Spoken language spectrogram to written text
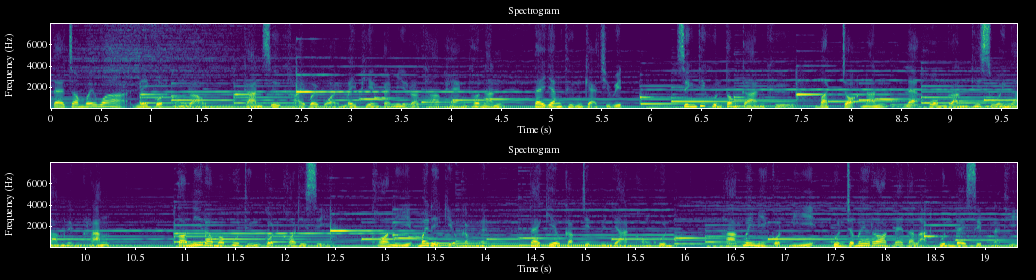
แต่จำไว้ว่าในกฎของเรา การซื้อขายบ่อยๆ ไม่เพียงแต่มีราคาแพงเท่านั้น แต่ยังถึงแก่ชีวิต สิ่งที่คุณต้องการคือ บัตรเจาะนั้นและโฮมรันที่สวยงามหนึ่งครั้ง ตอนนี้เรามาพูดถึงกฎข้อที่ 4 ข้อนี้ไม่ได้เกี่ยวกับเงิน แต่เกี่ยวกับจิตวิญญาณของคุณ หากไม่มีกฎนี้คุณจะไม่รอดในตลาดหุ้นได้ 10 นาที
